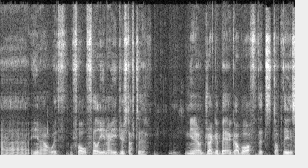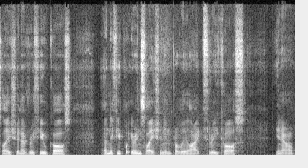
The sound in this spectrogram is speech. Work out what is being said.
Uh, you know, with full fill, you know, you just have to, you know, drag a bit of gob off the top of the insulation every few course. And if you put your insulation in probably like three course, you know,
